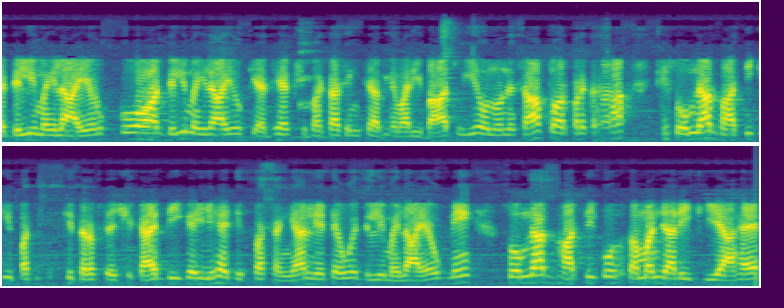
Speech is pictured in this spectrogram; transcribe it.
दिल्ली महिला आयोग को। और दिल्ली महिला आयोग के अध्यक्ष भट्टा सिंह से अभी हमारी बात हुई है। उन्होंने साफ़ तौर पर कहा कि सोमनाथ भारती की पत्नी की तरफ़ से शिकायत दी गई है, जिस पर संज्ञान लेते हुए दिल्ली महिला आयोग ने सोमनाथ भारती को समन जारी किया है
